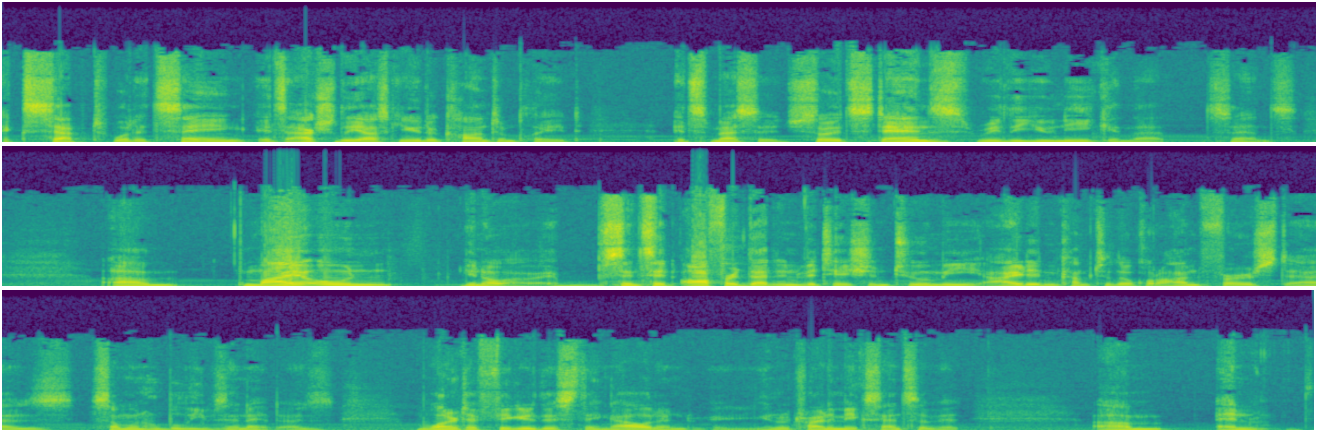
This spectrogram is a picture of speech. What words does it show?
accept what it's saying. It's actually asking you to contemplate its message. So it stands really unique in that sense. Um, my own, you know, since it offered that invitation to me, I didn't come to the Quran first as someone who believes in it, as wanted to figure this thing out and you know try to make sense of it. Um, and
